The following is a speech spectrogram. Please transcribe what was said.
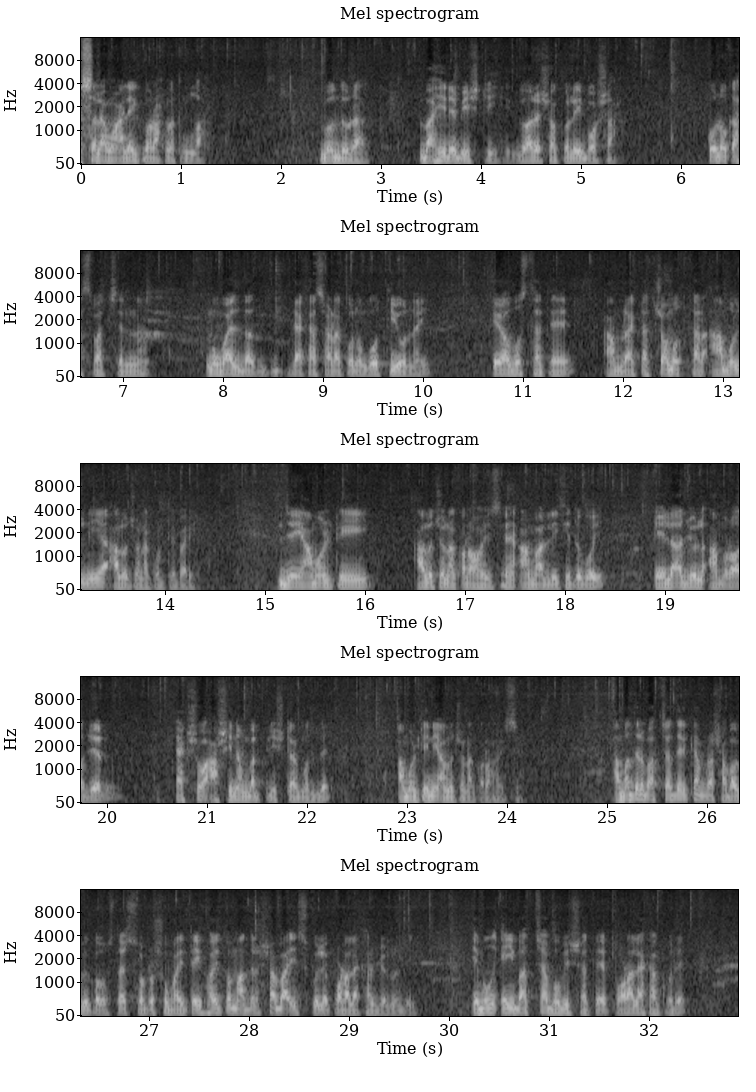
আসসালামু আলাইকুম রহমতুল্লাহ। বন্ধুরা, বাহিরে বৃষ্টি, ঘরে সকলেই বসা। কোনো কাজ পাচ্ছেন না, মোবাইল দেখা ছাড়া কোনো গতিও নাই। এই অবস্থাতে আমরা একটা চমৎকার আমল নিয়ে আলোচনা করতে পারি। যে আমলটি আলোচনা করা হয়েছে আমার লিখিত বই, এলাজুল আমরজের একশো আশি নম্বর পৃষ্ঠার মধ্যে আমলটি নিয়ে আলোচনা করা হয়েছে। আমাদের বাচ্চাদেরকে আমরা স্বাভাবিক অবস্থায় ছোট সময়তেই হয়তো মাদ্রাসা বা স্কুলে পড়ালেখার জন্য দিই। এবং এই বাচ্চা ভবিষ্যতে পড়ালেখা করে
